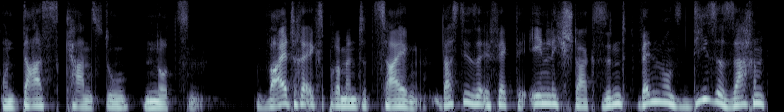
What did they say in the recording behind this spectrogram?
Und das kannst du nutzen. Weitere Experimente zeigen, dass diese Effekte ähnlich stark sind, wenn wir uns diese Sachen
